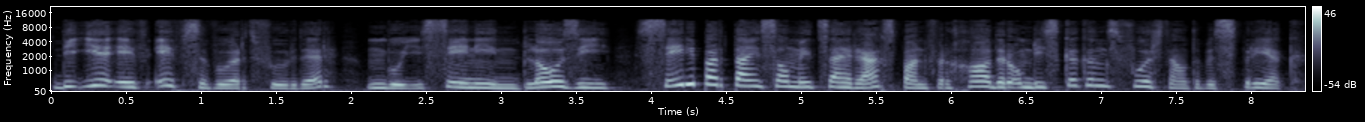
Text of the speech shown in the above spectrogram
Die EFF se woordvoerder, Mbuyiseni Ndlozi, sê die party sal met sy regspan vergader om die skikkingsvoorstel te bespreek.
